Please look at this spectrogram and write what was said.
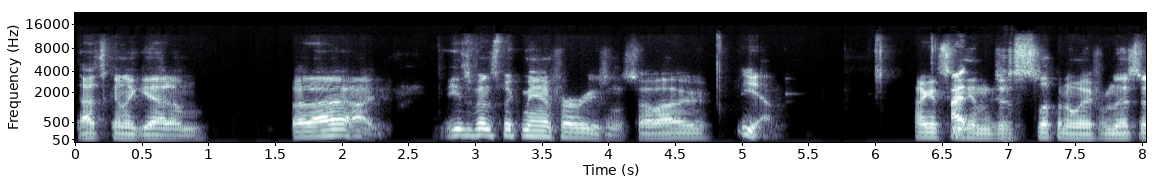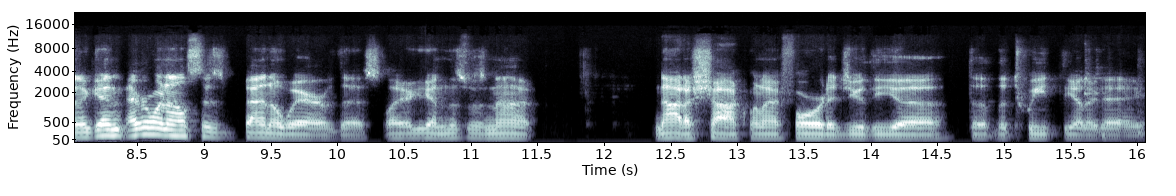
that's going to get him. But I, I, he's Vince McMahon for a reason, so I, Yeah, I can see I- him just slipping away from this. And again, everyone else has been aware of this. Like again, this was not, not a shock when I forwarded you the uh, the the tweet the other day.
